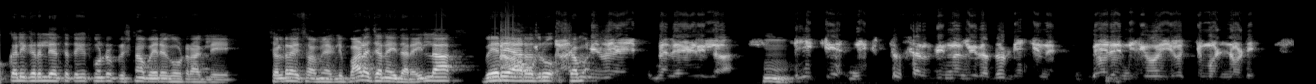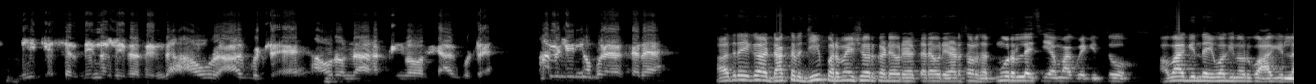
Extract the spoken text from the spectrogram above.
ಒಕ್ಕಲಿಗರಲ್ಲಿ ಅಂತ ತೆಗೆದುಕೊಂಡ್ರು ಕೃಷ್ಣ ಬೈರೇಗೌಡರಾಗ್ಲಿ ಚಲರಾಯ ಸ್ವಾಮಿ ಆಗ್ಲಿ ಬಹಳ ಜನ ಇದ್ದಾರೆ. ಇಲ್ಲ ಬೇರೆ ಯಾರಾದ್ರೂ ಶ್ರಮ ಹೇಳಿಲ್ಲ. ಡಿಕೆ ನೆಕ್ಸ್ಟ್ ಸರ್ದಿನಲ್ಲಿರೋದು ಡಿಕೆನೆ ಬೇರೆ ನೀವು ಯೋಚನೆ ಮಾಡಿ ನೋಡಿ. ಡಿಕೆ ಸರ್ದಿನಲ್ಲಿ ಇರೋದ್ರಿಂದ ಅವ್ರು ಆಗ್ಬಿಟ್ರೆ ಅವ್ರೊಂದು ಆರು ತಿಂಗಳ ವರ್ಷ ಆಗ್ಬಿಟ್ರೆ ಆಮೇಲೆ ಇನ್ನೊಬ್ರು ಹೇಳ್ತಾರೆ ಆದ್ರೆ ಈಗ ಡಾಕ್ಟರ್ ಜಿ ಪರಮೇಶ್ವರ್ ಕಡೆಯವ್ರು ಹೇಳ್ತಾರೆ ಅವ್ರು ಎರಡ್ ಸಾವಿರದ ಹದಿಮೂರಲ್ಲೇ ಸಿಎಂ ಆಗ್ಬೇಕಿತ್ತು ಅವಾಗಿಂದ ಇವಾಗಿನವರೆಗೂ ಆಗಿಲ್ಲ.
